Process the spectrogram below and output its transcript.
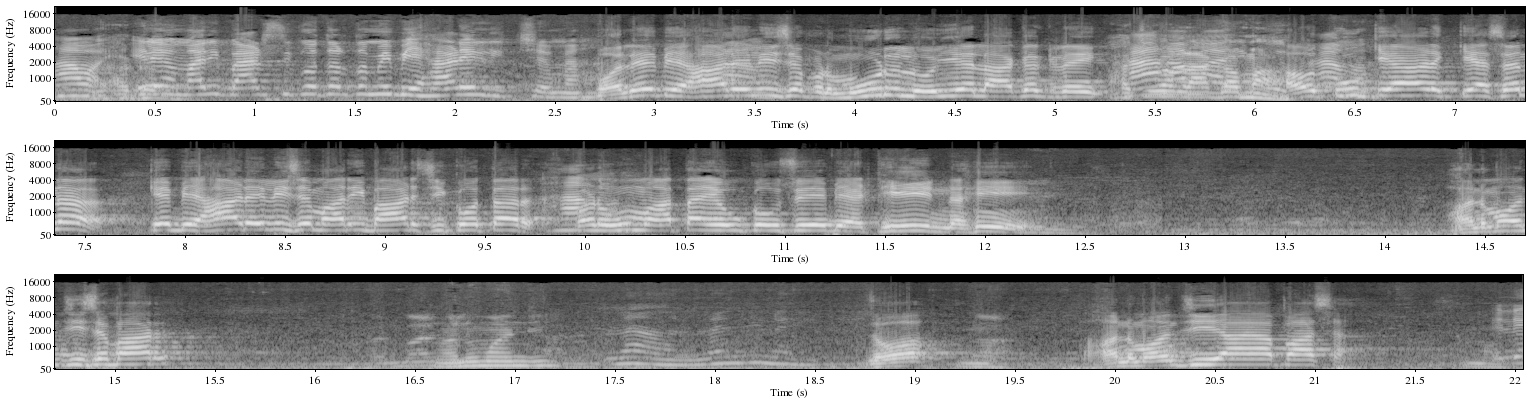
હા એટલે અમારી બાર સિકોતર તો મેં બેહાડેલી જ છે ભલે બેહાડેલી છે પણ મૂળ લોહીએ લાગે કે નહીં? હા, હા, મારી હવે તું ક્યાં કે છે ને કે બેહાડેલી છે મારી બાર સિકોતર પણ હું. માતા એવું કહું છું એ બેઠી નહીં. હનુમાનજી છે બાર? હનુમાનજી. ના હનુમાનજી નહીં. જો હનુમાનજી આયા પાછા. એટલે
